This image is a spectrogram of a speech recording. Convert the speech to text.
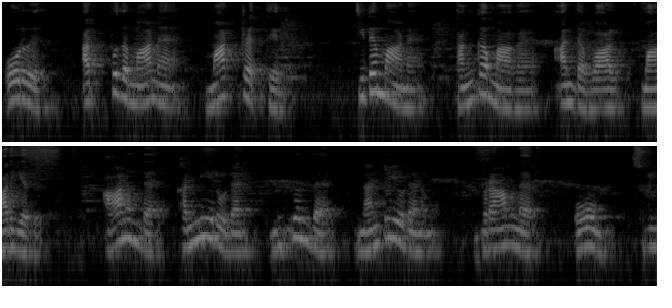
ஒரு அற்புதமான மாற்றத்தில் திடமான தங்கமாக அந்த வாள் மாறியது. ஆனந்த கண்ணீருடன் மிகுந்த நன்றியுடனும் பிராமணர் ஓம் ஸ்ரீ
